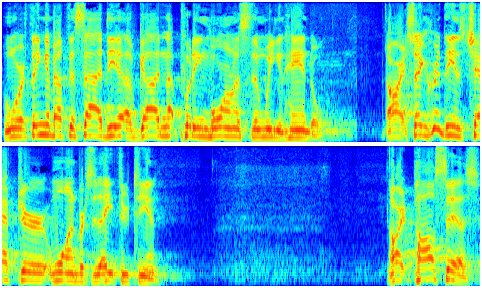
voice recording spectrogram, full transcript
When we're thinking about this idea of God not putting more on us than we can handle. All right, 2 Corinthians chapter 1, verses 8 through 10. All right, Paul says,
